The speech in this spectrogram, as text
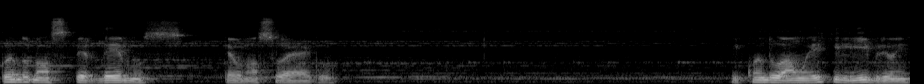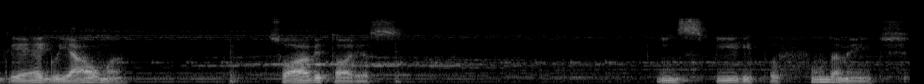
Quando nós perdemos, é o nosso ego. E quando há um equilíbrio entre ego e alma, só há vitórias. Inspire profundamente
